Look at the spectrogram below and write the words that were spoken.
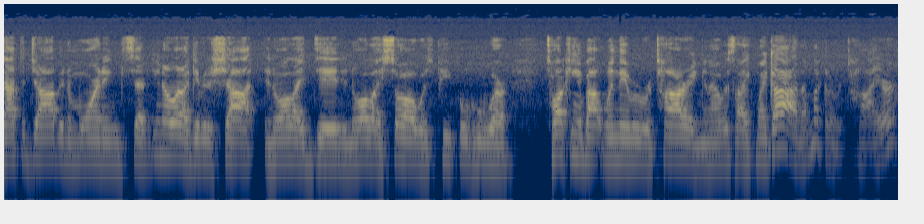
Got the job in the morning. Said, you know what, I'll give it a shot. And all I did and all I saw was people who were talking about when they were retiring. And I was like, my God, I'm not going to retire.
